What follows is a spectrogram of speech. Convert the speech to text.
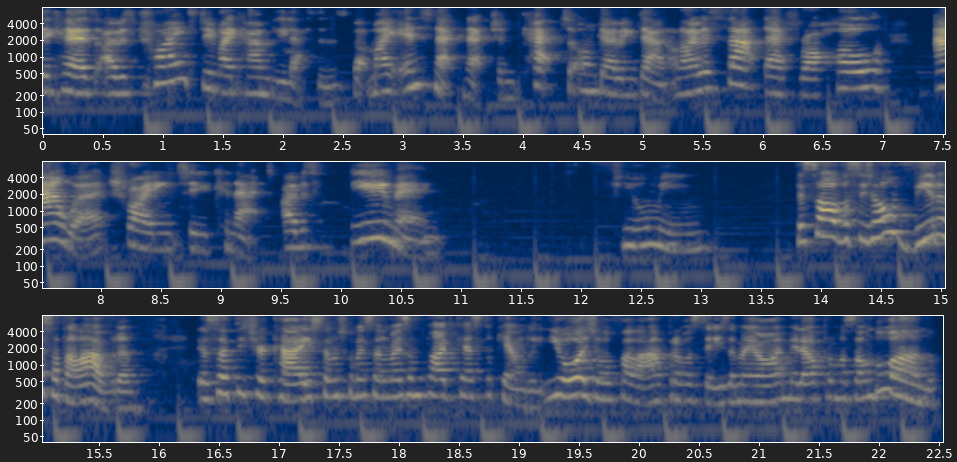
because I was trying to do my Cambly lessons, but my internet connection kept on going down, and I was sat there for a whole hour trying to connect. I was fuming. Fuming. Pessoal, vocês já ouviram essa palavra? Eu sou a Teacher Kai, estamos começando mais um podcast do Cambly. E hoje eu vou falar para vocês da maior e melhor promoção do ano.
